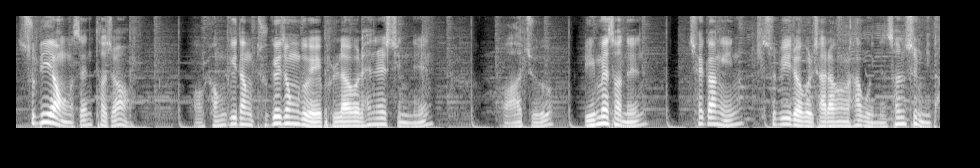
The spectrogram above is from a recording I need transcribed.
수비형 센터죠. 어, 경기당 두 개 정도의 블락을 해낼 수 있는 어, 아주 림에서는 최강인 수비력을 자랑을 하고 있는 선수입니다.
